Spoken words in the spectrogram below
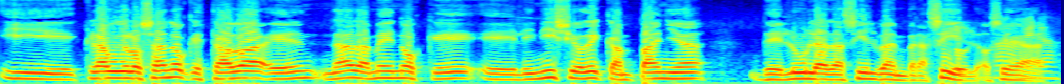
y Claudio Lozano que estaba en nada menos que eh, el inicio de campaña de Lula da Silva en Brasil. O Ah, sea,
